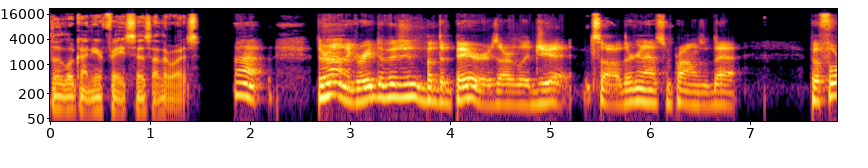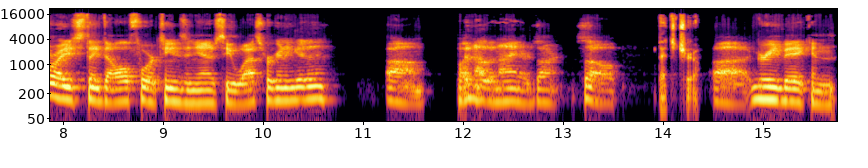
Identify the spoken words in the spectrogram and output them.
The look on your face says otherwise. Uh, they're not in a great division, but the Bears are legit. So they're going to have some problems with that. Before, I used to think that all four teams in the NFC West were going to get in, um, but now the Niners aren't. So That's true. uh, Green Bay can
